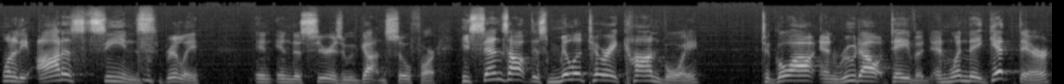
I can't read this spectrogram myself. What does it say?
one of the oddest scenes, really, in, in this series that we've gotten so far. He sends out this military convoy to go out and root out David. And when they get there,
